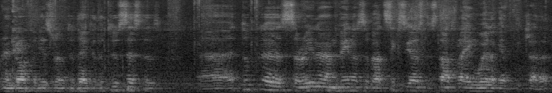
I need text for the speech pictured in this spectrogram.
Randolph in Israel today to the two sisters. Uh, it took uh, Serena and Venus about six years to start playing well against each other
